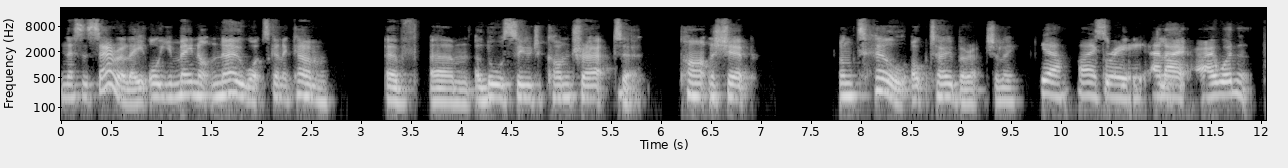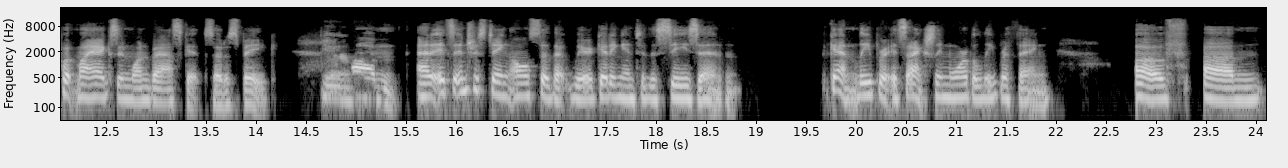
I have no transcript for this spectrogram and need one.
necessarily, or you may not know what's going to come of um, a lawsuit, a contract, a partnership until October, actually. Yeah, I agree. So, and I, I wouldn't put my eggs in one basket, so to speak. Yeah. Um, and it's interesting also that we're getting into the season. Again, Libra, it's actually more of a Libra thing of um,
